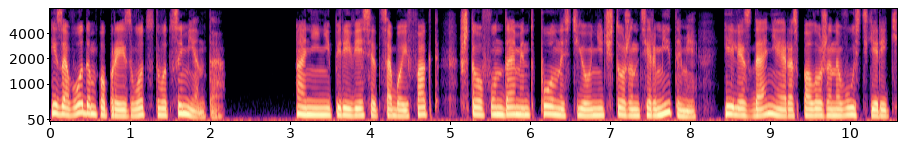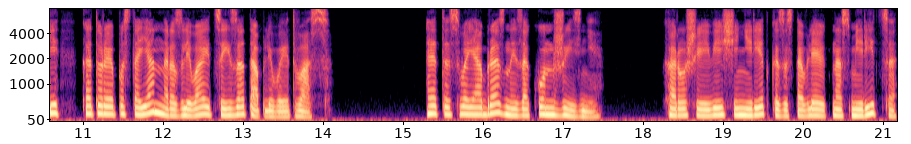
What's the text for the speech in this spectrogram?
и заводом по производству цемента. Они не перевесят собой факт, что фундамент полностью уничтожен термитами или здание расположено в устье реки, которая постоянно разливается и затапливает вас. Это своеобразный закон жизни. Хорошие вещи нередко заставляют нас мириться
